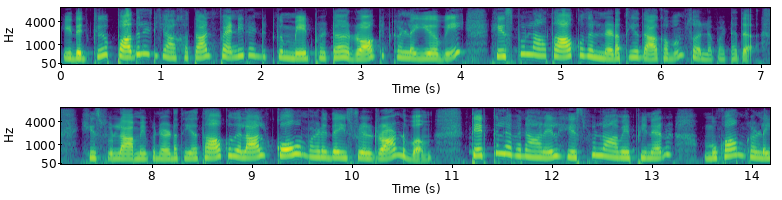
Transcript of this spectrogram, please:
இதற்கு பதிலடியாகத்தான் பன்னிரண்டிற்கும் மேற்பட்ட ராக்கெட்களை ஏவி ஹிஸ்புல்லா தாக்குதல் நடத்தியதாகவும் சொல்லப்பட்டது. ஹிஸ்புல்லா அமைப்பு நடத்திய தாக்குதலால் கோபமடைந்த இஸ்ரேல் ராணுவம் தெற்கு லெபனானில் ஹிஸ்புல்லா அமைப்பினர் முகாம்களை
